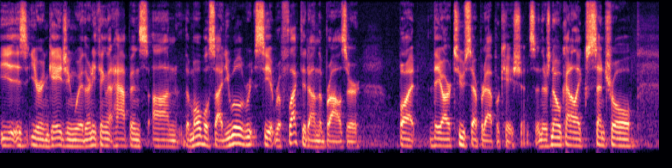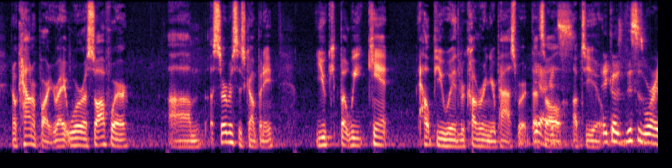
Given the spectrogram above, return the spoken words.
is you're engaging with, or anything that happens on the mobile side, you will re- see it reflected on the browser, but they are two separate applications, and there's no kind of like central, you know, counterparty, right? We're a software, um, a services company, you, c- but we can't help you with recovering your password. That's Yeah, all up to you. It goes. This is where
